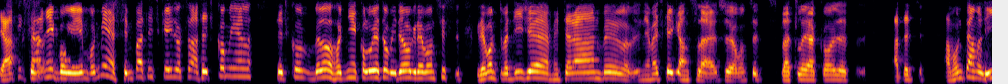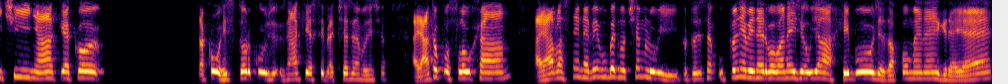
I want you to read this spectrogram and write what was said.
já se za něj bojím, on mi je sympatický docela. Teďko měl, teďko bylo hodně, koluje to video, kde on, si, kde on tvrdí, že Mitterrand byl německý kancléř, že on si spletl jako, že, a, teď, a on tam líčí nějak jako takovou historku z nějaký asi večeře nebo něco. A já to poslouchám a já vlastně nevím vůbec, o čem mluví, protože jsem úplně vynervovaný, že udělá chybu, že zapomene, kde je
